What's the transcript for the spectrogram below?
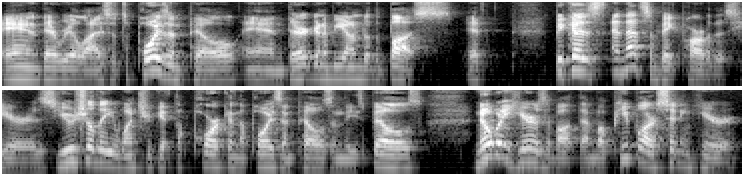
And they realize it's a poison pill and they're going to be under the bus if because and that's a big part of this here is usually once you get the pork and the poison pills in these bills, nobody hears about them, but people are sitting here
